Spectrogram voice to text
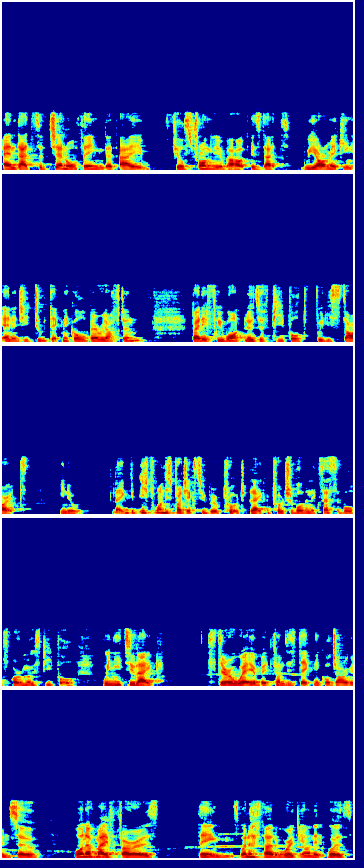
And that's a general thing that I feel strongly about is that we are making energy too technical very often. But if we want loads of people to really start, you know, like if we want these projects to be approach, like approachable and accessible for most people, we need to like steer away a bit from this technical jargon. So one of my first things when I started working on it was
